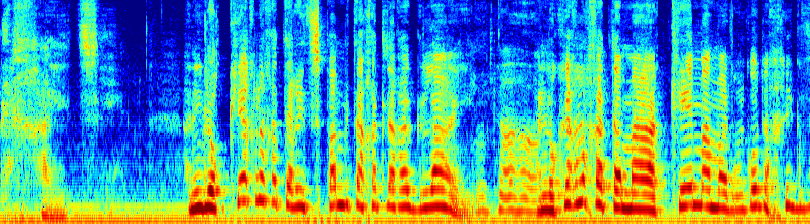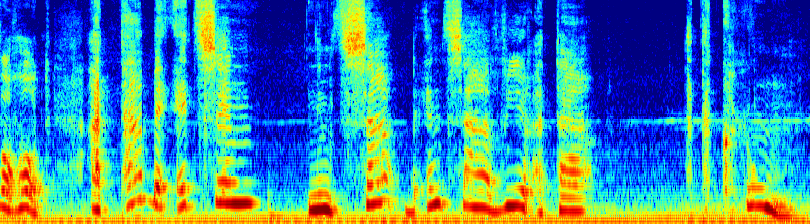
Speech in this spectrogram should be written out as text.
לך את זה. אני לוקח לך את הרצפה מתחת לרגליים. אני לוקח לך את המעקה מהמדרגות הכי גבוהות. אתה בעצם נמצא באמצע האוויר, אתה, אתה כלום.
